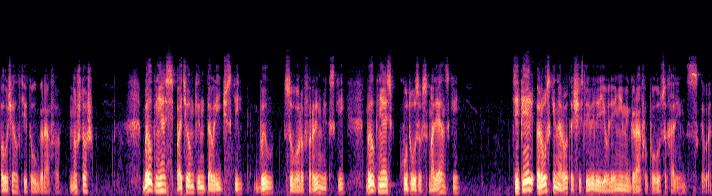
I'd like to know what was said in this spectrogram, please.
получал титул графа. Ну что ж, был князь Потемкин Таврический, был Суворов Рымникский, был князь Кутузов Смоленский. Теперь русский народ осчастливили явлениями графа Полусахалинского.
